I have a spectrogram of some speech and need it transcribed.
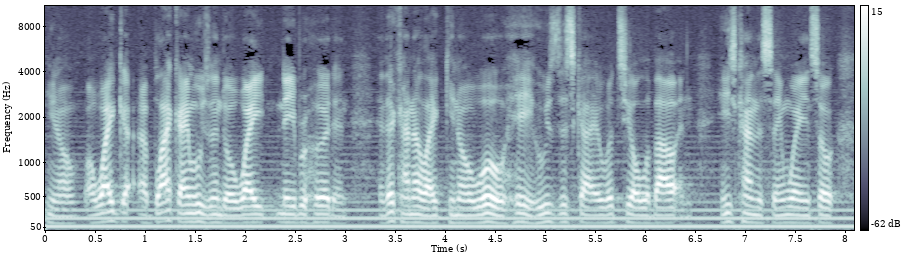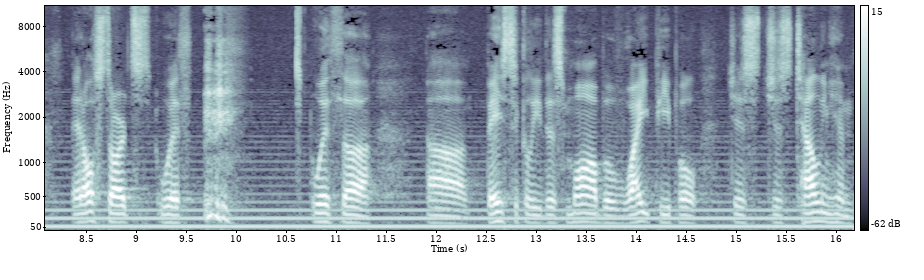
you know, a white guy, a black guy moves into a white neighborhood, and, and they're kind of like, you know, whoa, hey, who's this guy? What's he all about? And he's kind of the same way. And so, it all starts with with uh, uh, basically this mob of white people just just telling him,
